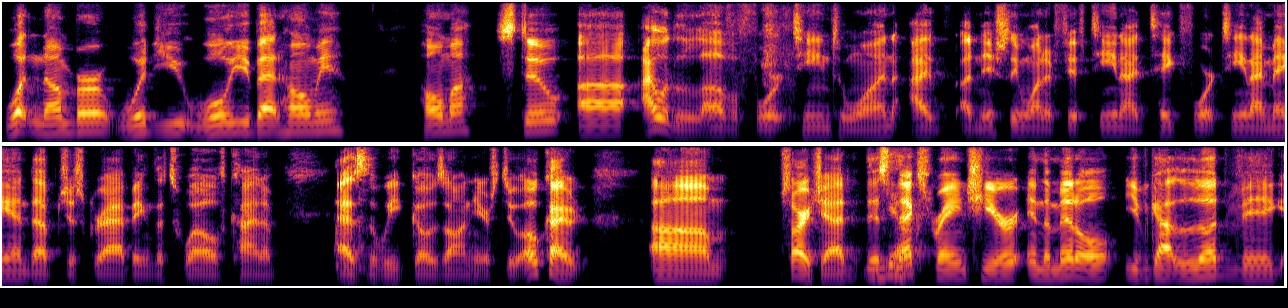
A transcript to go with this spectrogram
what number would you will you bet homie? Homa stu uh, i would love a 14 to 1 i initially wanted 15 i'd take 14 i may end up just grabbing the 12 kind of as the week goes on here stu. Okay um, sorry, Chad. This Yeah. next range here in the middle, you've got Ludvig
